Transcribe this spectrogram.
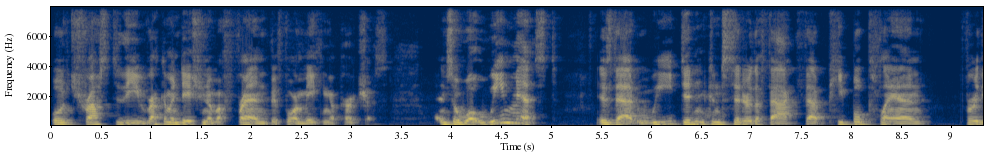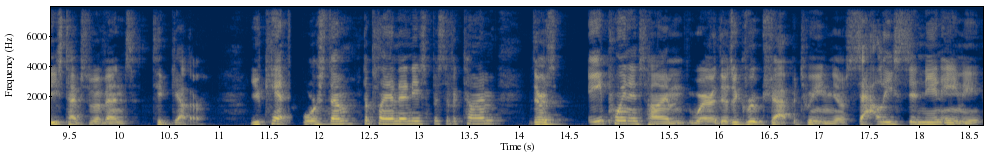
will trust the recommendation of a friend before making a purchase. And so what we missed is that we didn't consider the fact that people plan for these types of events together you can't force them to plan at any specific time. There's a point in time where there's a group chat between you know Sally, Sydney, and Amy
